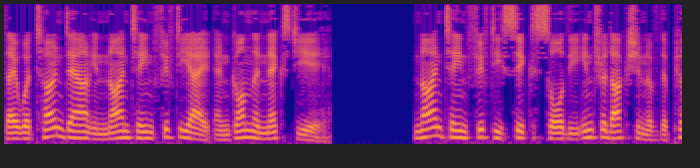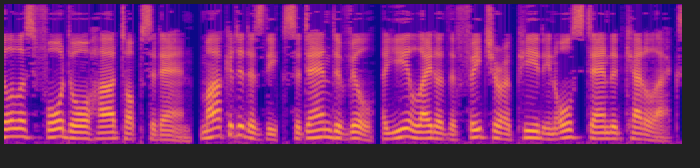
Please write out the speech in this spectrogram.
they were toned down in 1958 and gone the next year. 1956 saw the introduction of the pillarless four-door hardtop sedan, marketed as the Sedan de Ville. A year later the feature appeared in all standard Cadillacs.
